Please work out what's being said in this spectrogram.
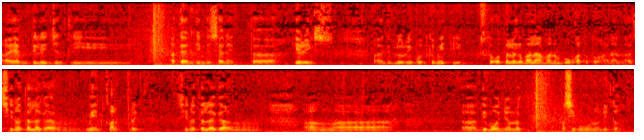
I am diligently attending the Senate uh, hearings uh, in the Blue Ribbon Committee. Gusto ko talaga malaman ang buong katotohanan at sino talagang main culprit. Sino talagang ang uh, uh, demonyong nagpasimuno nito.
